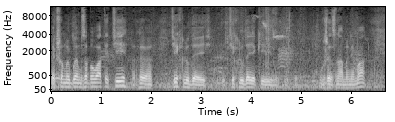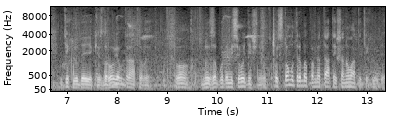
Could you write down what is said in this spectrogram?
Якщо ми будемо забувати ті, е, тих людей, тих людей, які вже з нами нема, і тих людей, які здоров'я втратили, то ми забудемо і сьогоднішнє. От Ось тому треба пам'ятати і шанувати тих людей.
